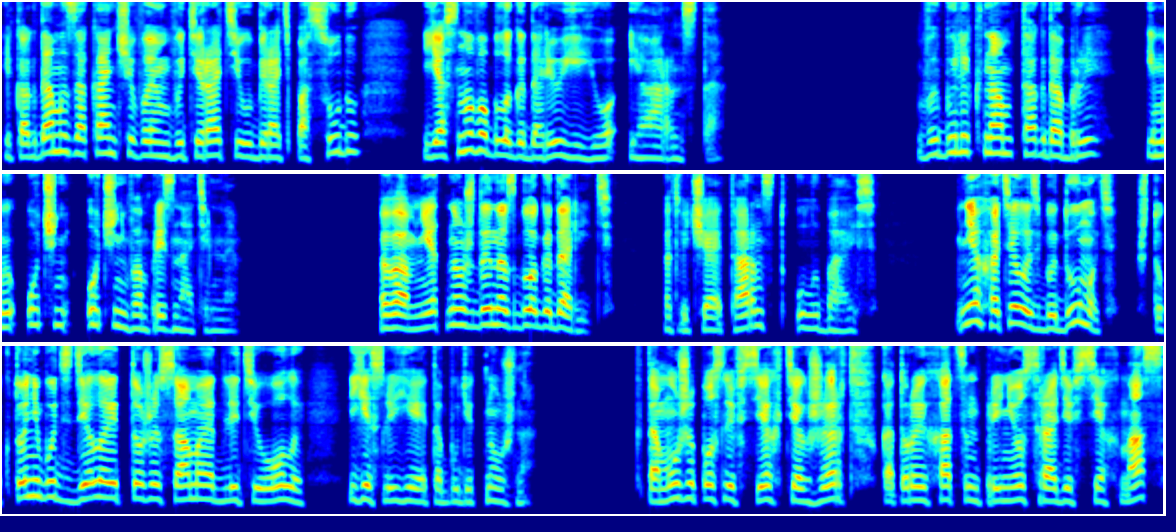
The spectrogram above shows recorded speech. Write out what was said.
и когда мы заканчиваем вытирать и убирать посуду, я снова благодарю ее и Арнста. Вы были к нам так добры, и мы очень-очень вам признательны. «Вам нет нужды нас благодарить», — отвечает Арнст, улыбаясь. «Мне хотелось бы думать, что кто-нибудь сделает то же самое для Тиолы, если ей это будет нужно. К тому же после всех тех жертв, которые Хадсон принес ради всех нас,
